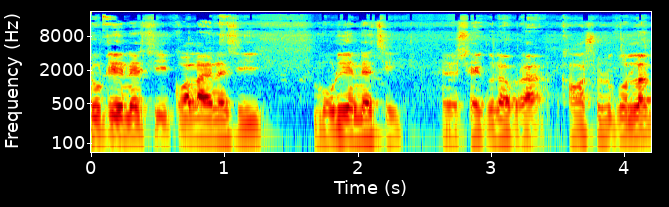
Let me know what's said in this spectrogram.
রুটি এনেছি, কলা এনেছি, মুড়ি এনেছি সেগুলো আমরা খাওয়া শুরু করলাম।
